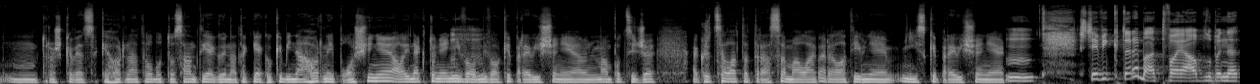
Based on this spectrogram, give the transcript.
mm, troška viac také hornaté, lebo to Santiago je na také ako keby náhornej plošine, ale inak to není uh-huh. veľmi veľké prevýšenie. Ja mám pocit, že akože celá tá trasa mala relatívne nízke prevýšenie. Mm. Števi, ktorá bola tvoja obľúbená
